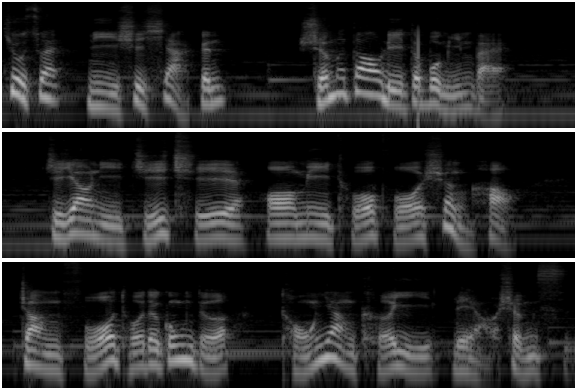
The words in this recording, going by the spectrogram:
就算你是下根，什么道理都不明白。只要你直持阿弥陀佛圣号，仗佛陀的功德，同样可以了生死。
